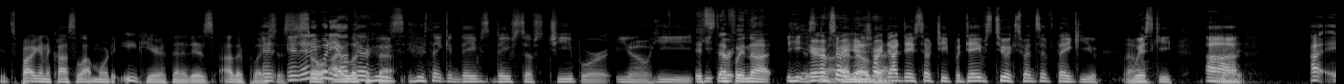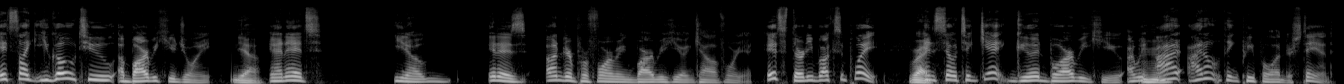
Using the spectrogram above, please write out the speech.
it's probably going to cost a lot more to eat here than it is other places. and So anybody I out look there that. who's who's thinking Dave's Dave stuff's cheap or you know he it's he, or- definitely not. he, It's or, I'm not. sorry, I'm sorry, that. not Dave's stuff cheap, but Dave's too expensive. Thank you, Oh, whiskey. Uh, right. uh, it's like you go to a barbecue joint Yeah. and it's you know it is underperforming barbecue in California. It's thirty bucks a plate. Right. And so to get good barbecue, I mean, Mhm. I, I don't think people understand.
